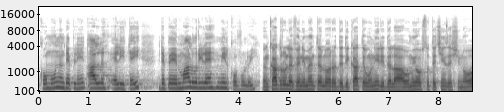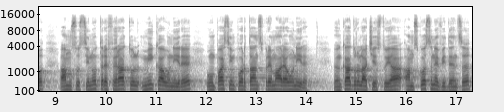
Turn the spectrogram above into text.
comun îndeplinit al elitei de pe malurile Milcovului. În cadrul evenimentelor dedicate Unirii de la 1859, am susținut referatul Mica Unire, un pas important spre Marea Unire. În cadrul acestuia am scos în evidență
